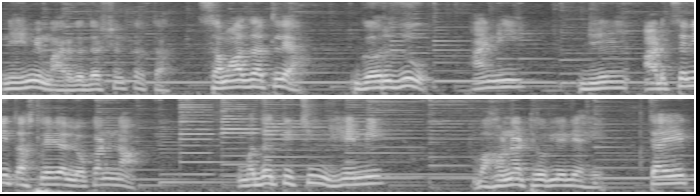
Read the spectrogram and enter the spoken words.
नेहमी मार्गदर्शन करतात. समाजातल्या गरजू आणि जे अडचणीत असलेल्या लोकांना मदतीची नेहमी भावना ठेवलेली आहे. त्या एक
